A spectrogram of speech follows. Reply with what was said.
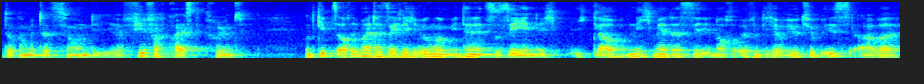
Dokumentation, die vielfach preisgekrönt und gibt es auch immer tatsächlich irgendwo im Internet zu sehen. Ich, ich glaube nicht mehr, dass sie noch öffentlich auf YouTube ist, aber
